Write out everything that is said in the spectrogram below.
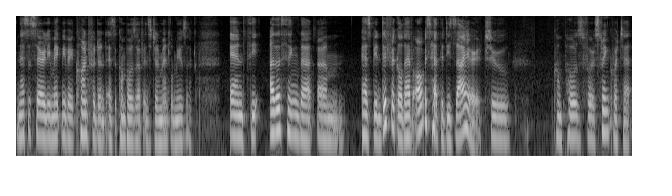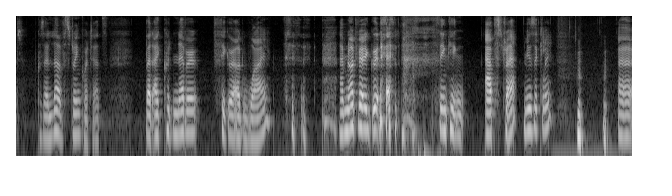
necessarily make me very confident as a composer of instrumental music. And the other thing that um, has been difficult, I've always had the desire to compose for a string quartet because I love string quartets, but I could never figure out why. I'm not very good at thinking abstract musically. uh,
